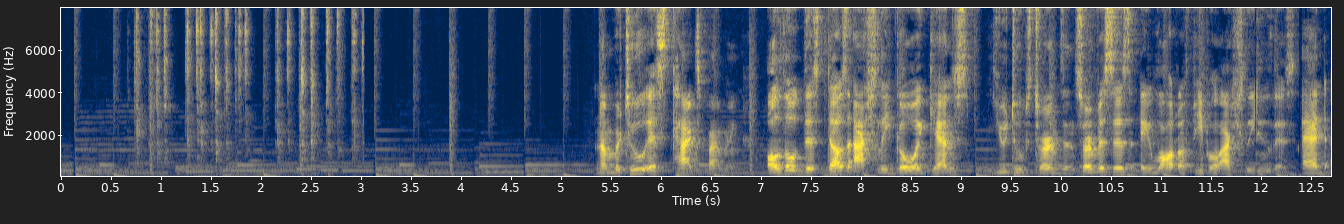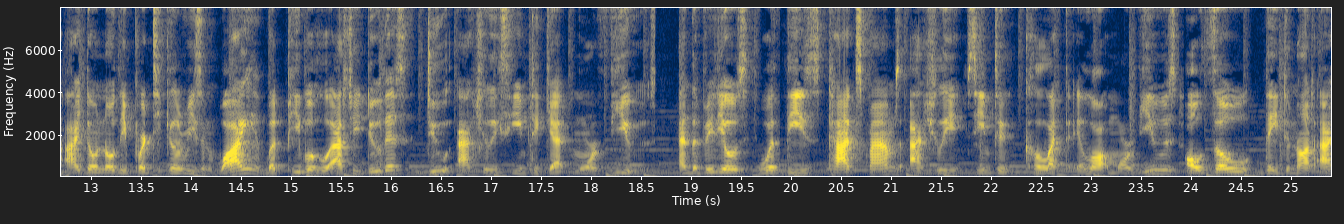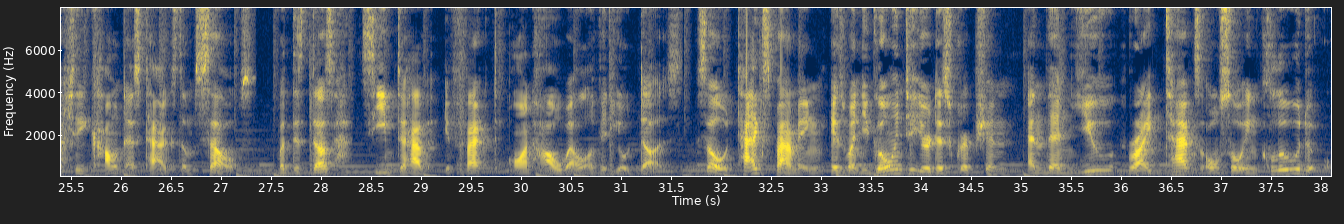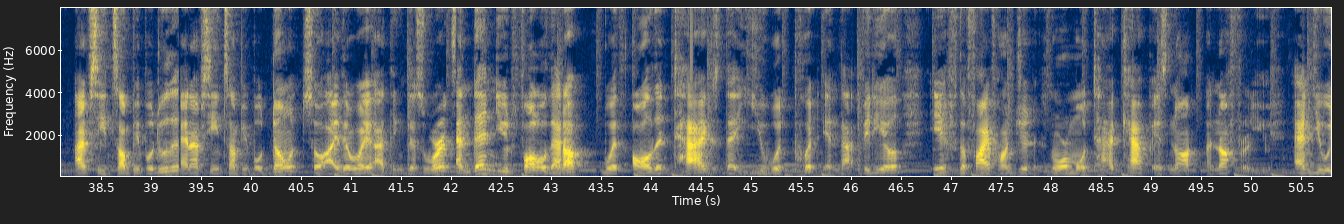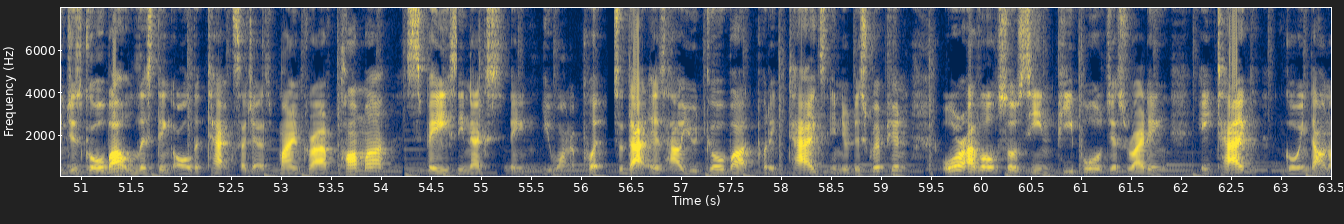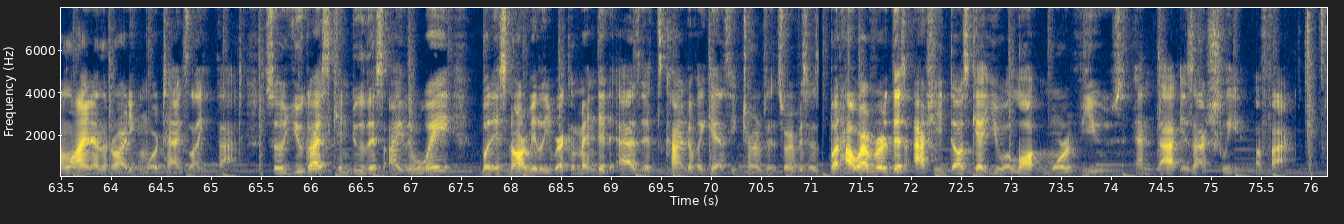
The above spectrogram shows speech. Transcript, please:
Number two is tag spamming. Although this does actually go against YouTube's terms and services, a lot of people actually do this. And I don't know the particular reason why, but people who actually do this do actually seem to get more views. And the videos with these tag spams actually seem to collect a lot more views, although they do not actually count as tags themselves but this does seem to have effect on how well a video does. So tag spamming is when you go into your description and then you write tags also include I've seen some people do this and I've seen some people don't so either way I think this works. And then you'd follow that up with all the tags that you would put in that video if the 500 normal tag cap is not enough for you. And you would just go about listing all the tags such as Minecraft comma space the next thing you want to put. So that is how you'd go about putting tags in your description or I've also seen people just writing a tag going down a line and then writing more tags like that. So you guys can do this either way, but it's not really recommended as it's kind of against the terms and services. But however, this actually does get you a lot more views and that is actually a fact.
